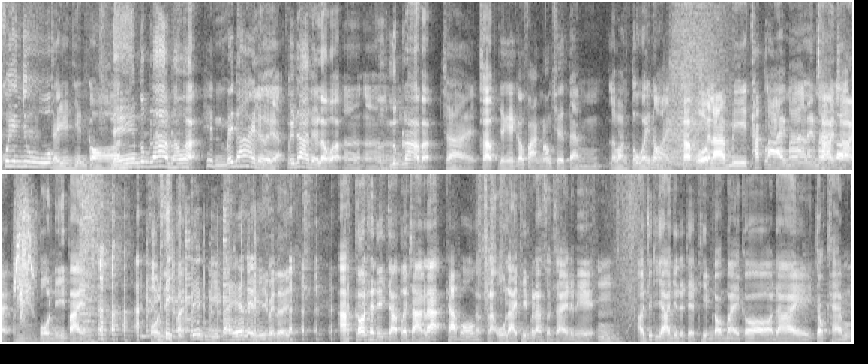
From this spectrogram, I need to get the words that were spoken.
คุยกันอยู่ใจเย็นๆก่อนเนมลุ่มล่ามเราอะเห็นไม่ได้เลยอะไม่ได้เลยเราอะเออเออเออลุ่มล่ามอะใช่ครับยังไงก็ฝากน้องเชอร์แตมระวังตัวไว้หน่อยครับผมเวลามีทักไลน์มาอะไรมาใช่ก็ใช่โปนหนีไปโปนหนีไปรีบหนีไปให้เร็วหนีที่ไปสุดเลยอะก็ไทยลีกจะเปิดฉากแล้วครับผมนะครับโอ้หลายทีมก็น่าสนใจนะพี่อืมอยุธยายูไนเต็ดทีมน้องใหม่ก็ได้เจ้าแคมป์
